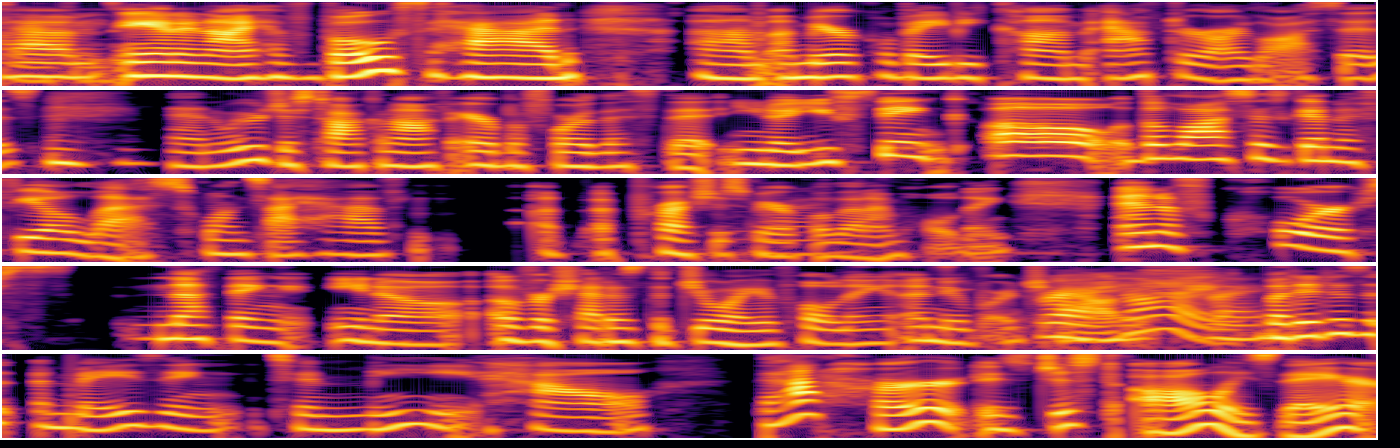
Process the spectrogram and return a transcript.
Um, Anne and I have both had um, a miracle baby come after our losses, and we were just talking off air before this that you know you think oh the loss is going to feel less once I have a, a precious miracle Right. that I'm holding, and of course nothing you know overshadows the joy of holding a newborn child. Right. But it is amazing to me how that hurt is just always there.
